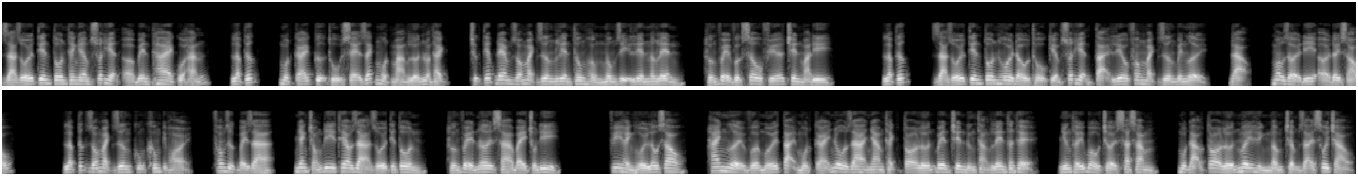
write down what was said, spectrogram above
giả dối tiên tôn thanh âm xuất hiện ở bên thai của hắn, lập tức, một cái cự thủ sẽ rách một mảng lớn loạn thạch, trực tiếp đem gió mạch dương liên thông hồng mông dị liên nâng lên, hướng về vực sâu phía trên mà đi lập tức, giả dối tiên tôn hôi đầu thổ kiểm xuất hiện tại liêu phong mạch dương bên người, đạo, mau rời đi ở đây sáu. Lập tức gió mạch dương cũng không kịp hỏi, phong dực bày ra, nhanh chóng đi theo giả dối tiên tôn, hướng về nơi xa bày trốn đi. Phi hành hồi lâu sau, hai người vừa mới tại một cái nô ra nham thạch to lớn bên trên đứng thẳng lên thân thể, nhưng thấy bầu trời xa xăm, một đạo to lớn mây hình nấm chậm rãi sôi trào,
